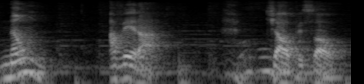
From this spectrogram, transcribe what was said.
não haverá. Tchau, pessoal.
